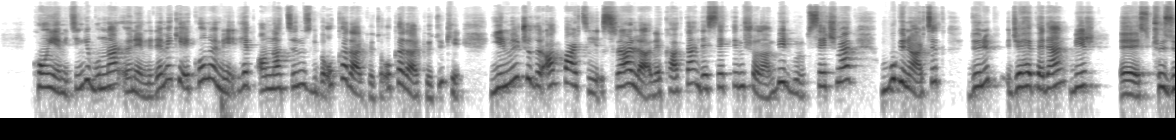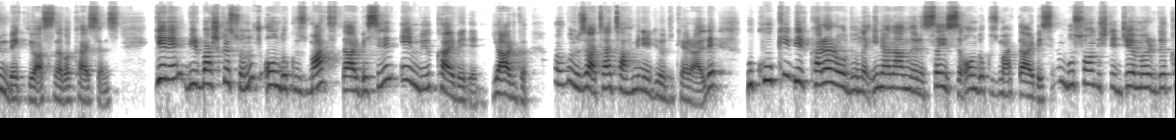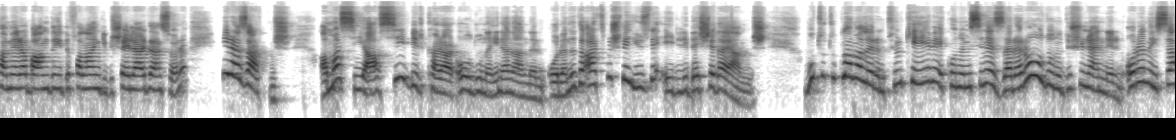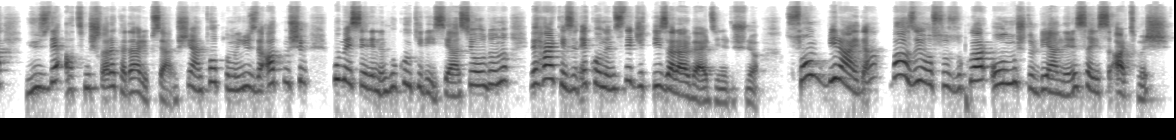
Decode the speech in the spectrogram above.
Konya mitingi bunlar önemli. Demek ki ekonomi hep anlattığımız gibi o kadar kötü, o kadar kötü ki 23 yıldır AK Parti'yi ısrarla ve kalpten desteklemiş olan bir grup seçmen bugün artık dönüp CHP'den bir e, çözüm bekliyor aslına bakarsanız. Gene bir başka sonuç 19 Mart darbesinin en büyük kaybedeni yargı. Ama bunu zaten tahmin ediyorduk herhalde. Hukuki bir karar olduğuna inananların sayısı 19 Mart darbesinin bu son işte jammer'dı, kamera bandıydı falan gibi şeylerden sonra biraz artmış. Ama siyasi bir karar olduğuna inananların oranı da artmış ve yüzde 55'e dayanmış. Bu tutuklamaların Türkiye'ye ve ekonomisine zararı olduğunu düşünenlerin oranı ise yüzde 60'lara kadar yükselmiş. Yani toplumun yüzde 60'ı bu meselenin hukuki değil siyasi olduğunu ve herkesin ekonomisine ciddi zarar verdiğini düşünüyor. Son bir ayda bazı yolsuzluklar olmuştur diyenlerin sayısı artmış.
